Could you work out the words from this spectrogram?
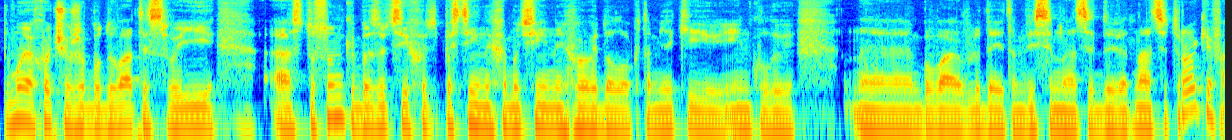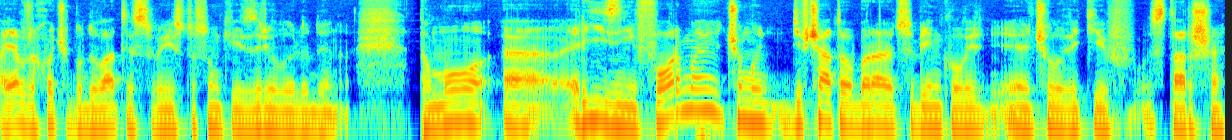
Тому я хочу вже будувати свої е, стосунки без оцих постійних емоційних гойдолок, там які інколи е, буває в людей там 18-19 років, а я вже хочу будувати свої стосунки із зрілою людиною. Тому е, різні форми, чому дівчата обирають собі інколи е, чоловіків старше.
